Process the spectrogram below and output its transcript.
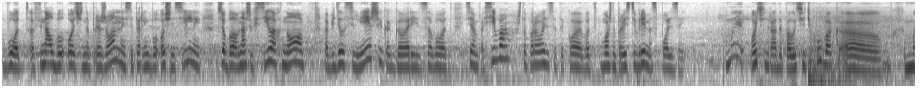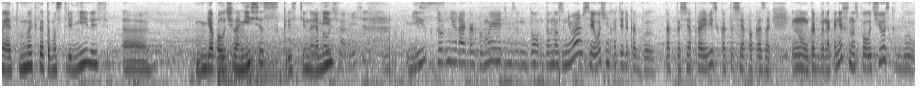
Вот, финал был очень напряженный, соперник был очень сильный, все было в наших силах, но победил сильнейший, как говорится. Вот. Всем спасибо, что проводится такое, вот можно провести время с пользой. Мы очень рады получить кубок. э, Мы, мы к этому стремились. Э, Я получила миссис, Кристина мисс. Мисс турнира, как бы мы этим за- давно занимаемся и очень хотели как бы как-то себя проявить, как-то себя показать. И, ну, как бы наконец у нас получилось, как бы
